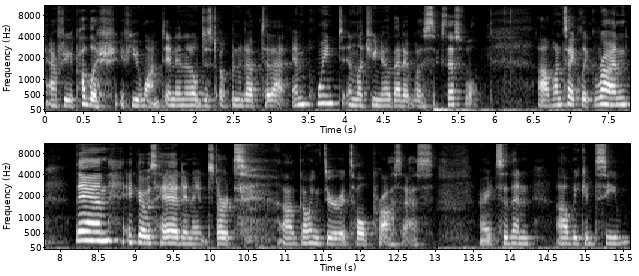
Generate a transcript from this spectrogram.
after you publish if you want, and then it'll just open it up to that endpoint and let you know that it was successful. Uh, once I click run, then it goes ahead and it starts uh, going through its whole process. All right, so then uh, we could see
